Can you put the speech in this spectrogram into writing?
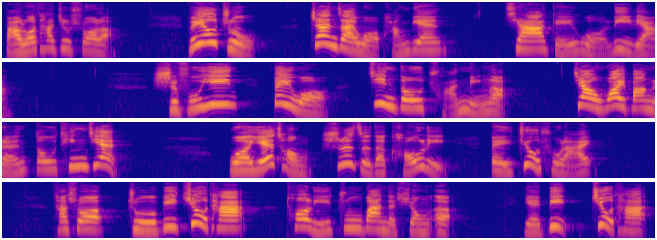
保罗他就说了：“唯有主站在我旁边，加给我力量，使福音被我尽都传明了，叫外邦人都听见。我也从狮子的口里被救出来。”他说：“主必救他脱离诸般的凶恶，也必救他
